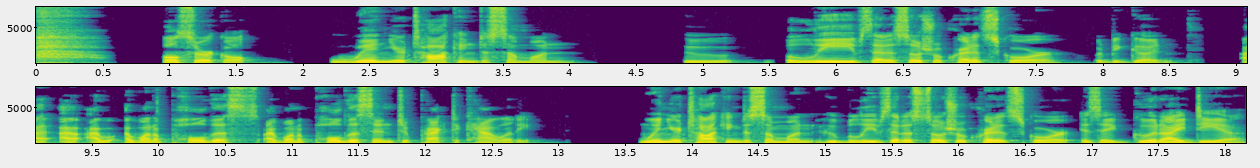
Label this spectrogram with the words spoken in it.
full circle, when you're talking to someone who believes that a social credit score would be good, I, I, I want to pull this. I want to pull this into practicality. When you're talking to someone who believes that a social credit score is a good idea,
